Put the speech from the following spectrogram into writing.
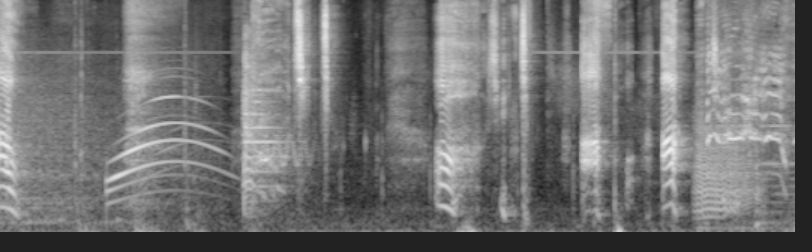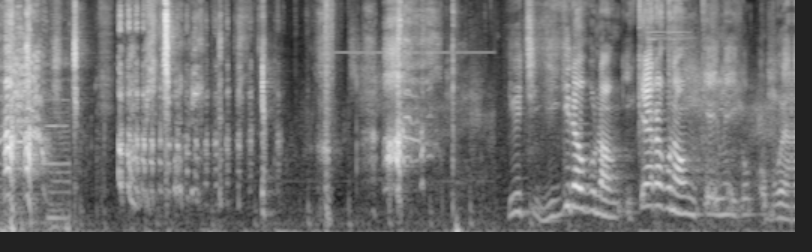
아우. 아우 진짜. 아우 진짜 아 아, 아, 아 이거 진짜 이기라고 나온 이 깨라고 나온 게임에 이거 어, 뭐야?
